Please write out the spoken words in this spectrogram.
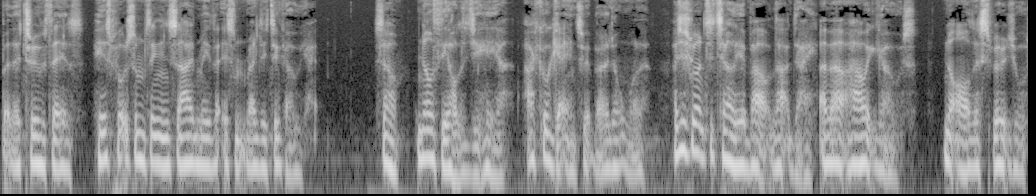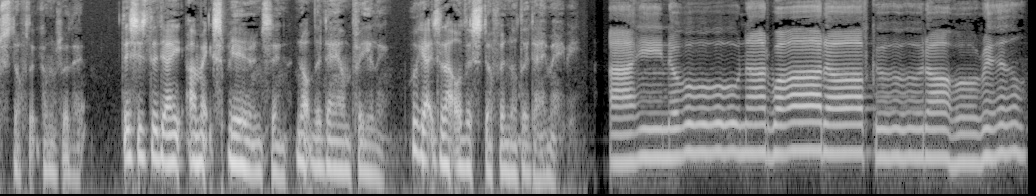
but the truth is, He has put something inside me that isn't ready to go yet. So, no theology here. I could get into it, but I don't want to. I just want to tell you about that day, about how it goes, not all the spiritual stuff that comes with it. This is the day I'm experiencing, not the day I'm feeling. We'll get to that other stuff another day, maybe. I know not what of good or ill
